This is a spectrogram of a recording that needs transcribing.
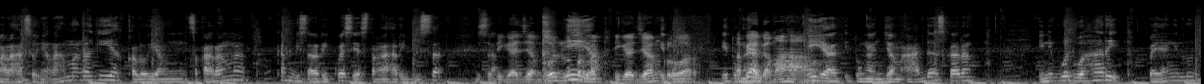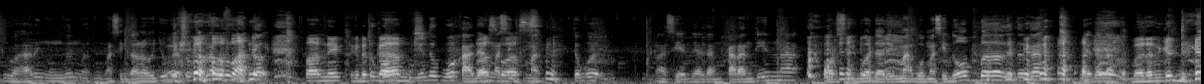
malah hasilnya lama lagi ya. Kalau yang sekarang mah kan bisa request ya setengah hari bisa. Bisa tiga jam. Gue dulu Iya. pernah tiga jam keluar. Hitungan- tapi agak mahal. Iya, hitungan jam ada sekarang. Ini gue dua hari. Bayangin lu dua hari nungguin ma- masih galau juga tuh karena lu panik panik Itu gue, deg-degan itu gue keadaan masih Was-was. ma- itu gue masih dalam karantina. Porsi gue dari mak gue masih double gitu kan. Ya udahlah. badan gede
